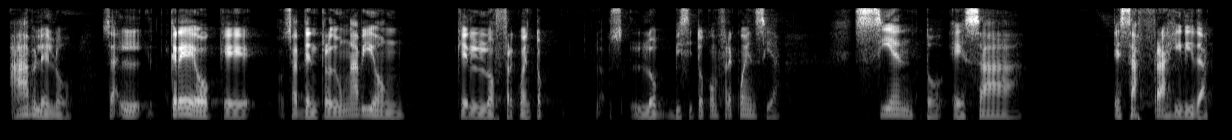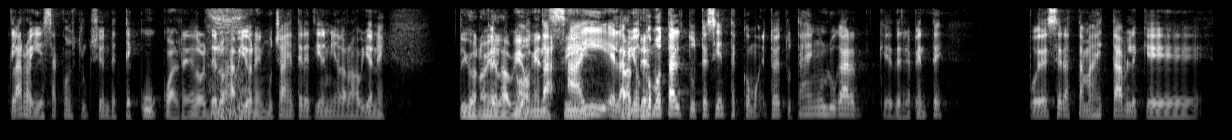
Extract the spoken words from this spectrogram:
háblelo. O sea, creo que, o sea, dentro de un avión que lo frecuento, lo visito con frecuencia, siento esa, esa fragilidad. Claro, hay esa construcción de tecuco alrededor de los aviones. Mucha gente le tiene miedo a los aviones. Digo, no, y el avión en sí. Ahí, el avión como tal, tú te sientes como. Entonces tú estás en un lugar que de repente puede ser hasta más estable que.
